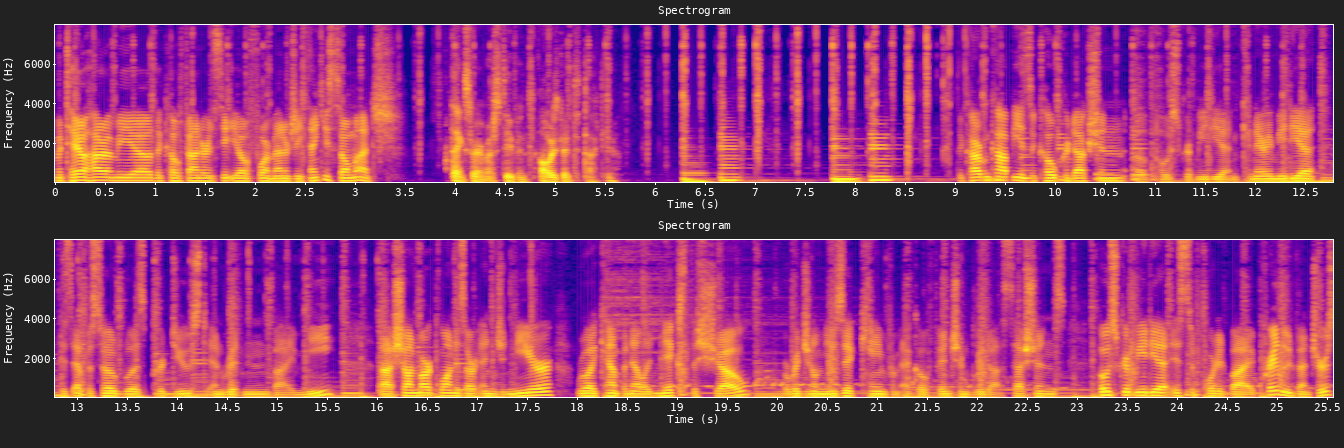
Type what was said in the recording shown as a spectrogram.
Mateo Jaramillo, the co-founder and CEO of Form Energy. Thank you so much. Thanks very much, Stephen. Always good to talk to you. The Carbon Copy is a co production of Postscript Media and Canary Media. This episode was produced and written by me. Uh, Sean Marquand is our engineer. Roy Campanella mixed the show. Original music came from Echo Finch and Blue Dot Sessions. Postscript Media is supported by Prelude Ventures.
